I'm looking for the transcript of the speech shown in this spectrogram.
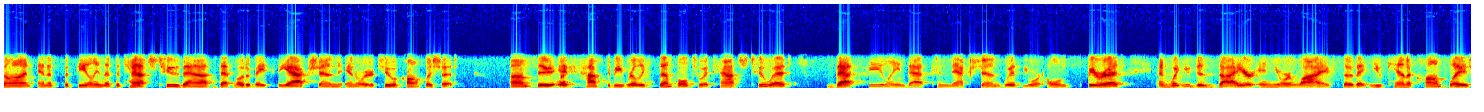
on, and it's the feeling that's attached to that that motivates the action in order to accomplish it. Um, so it has to be really simple to attach to it that feeling, that connection with your own spirit and what you desire in your life so that you can accomplish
